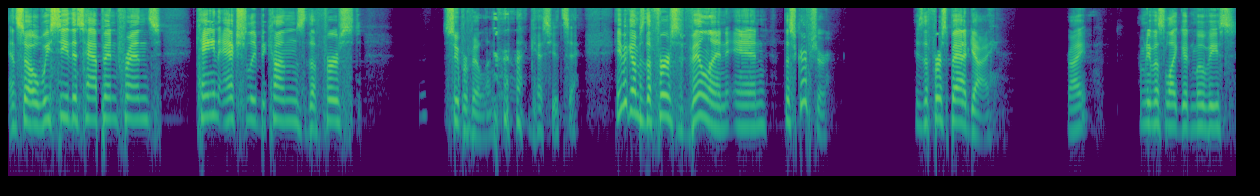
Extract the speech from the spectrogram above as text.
And so we see this happen, friends. Cain actually becomes the first supervillain, I guess you'd say. He becomes the first villain in the scripture. He's the first bad guy, right? How many of us like good movies?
